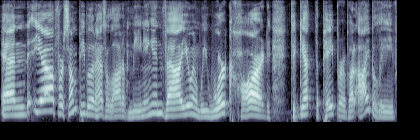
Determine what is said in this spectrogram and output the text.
And yeah, for some people, it has a lot of meaning and value, and we work hard to get the paper. But I believe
